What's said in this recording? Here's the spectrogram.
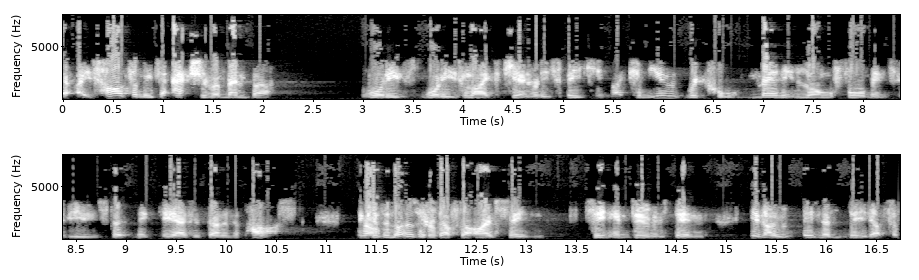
uh, it's hard for me to actually remember what he's what he's like generally speaking. Like, can you recall many long form interviews that Nick Diaz has done in the past? Because a lot of the true. stuff that I've seen seen him do has been, you know, in the lead up to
